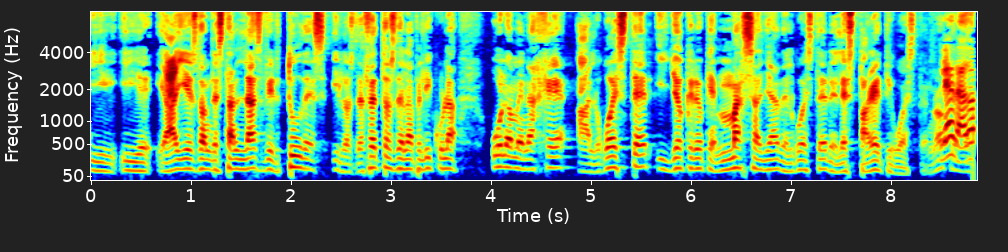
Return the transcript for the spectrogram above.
y, y- y ahí es donde están las virtudes y los defectos de la película, un homenaje al western y yo creo que más allá del western, el spaghetti western. ¿no? Le ha dado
